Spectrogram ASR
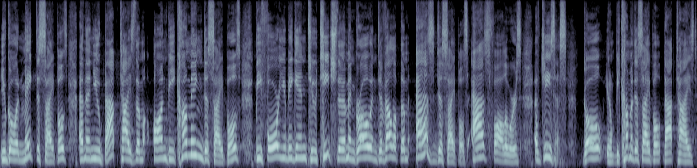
You go and make disciples, and then you baptize them on becoming disciples before you begin to teach them and grow and develop them as disciples, as followers of Jesus. Go, you know, become a disciple, baptized,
